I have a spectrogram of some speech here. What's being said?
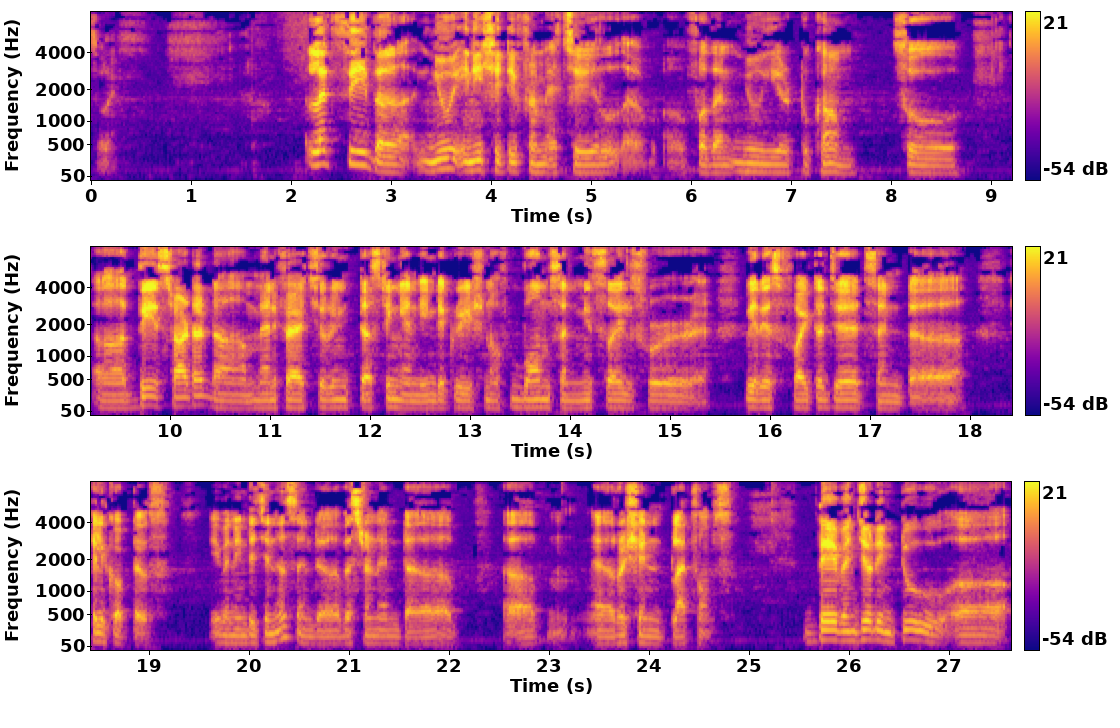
sorry. Let's see the new initiative from HAL uh, uh, for the new year to come. So uh, they started uh, manufacturing testing and integration of bombs and missiles for various fighter jets and uh, helicopters even indigenous and uh, western and russian platforms. They ventured into uh,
